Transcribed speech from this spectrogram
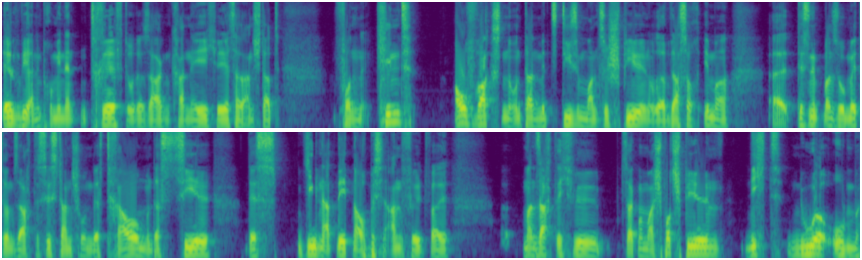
irgendwie einen Prominenten trifft oder sagen kann, nee, ich will jetzt halt anstatt von Kind aufwachsen und dann mit diesem Mann zu spielen oder was auch immer, äh, das nimmt man so mit und sagt, das ist dann schon der Traum und das Ziel, das jeden Athleten auch ein bisschen anfüllt, weil man sagt, ich will, sag mal mal, Sport spielen, nicht nur um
